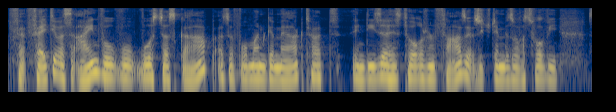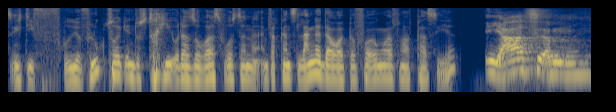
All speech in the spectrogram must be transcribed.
Fällt dir was ein, wo, wo, wo es das gab? Also wo man gemerkt hat, in dieser historischen Phase, also ich stelle mir sowas vor wie die frühe Flugzeugindustrie oder sowas, wo es dann einfach ganz lange dauert, bevor irgendwas mal passiert? Ja, es, ähm,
